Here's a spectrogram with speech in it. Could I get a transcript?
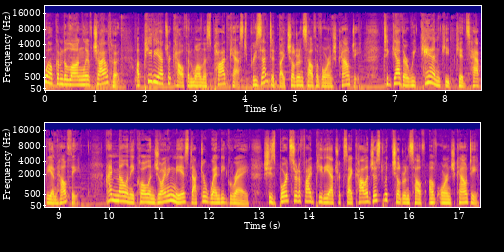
Welcome to Long Live Childhood, a pediatric health and wellness podcast presented by Children's Health of Orange County. Together, we can keep kids happy and healthy. I'm Melanie Cole, and joining me is Dr. Wendy Gray. She's board certified pediatric psychologist with Children's Health of Orange County.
